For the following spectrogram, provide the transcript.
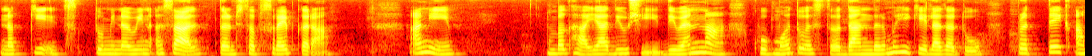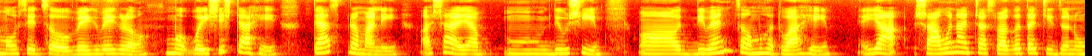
नक्कीच तुम्ही नवीन असाल तर सबस्क्राईब करा. आणि बघा या दिवशी दिव्यांना खूप महत्त्व असतं दानधर्मही केला जातो. प्रत्येक अमावस्येचं वेगवेगळं म वैशिष्ट्य आहे. त्याचप्रमाणे अशा या दिवशी दिव्यांचं महत्त्व आहे. या श्रावणाच्या स्वागताची जणू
